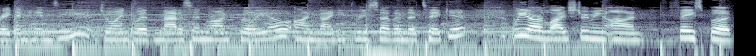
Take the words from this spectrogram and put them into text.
Reagan Hinsey, joined with Madesyn Ronquillo on 93.7 The Ticket. We are live streaming on Facebook,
